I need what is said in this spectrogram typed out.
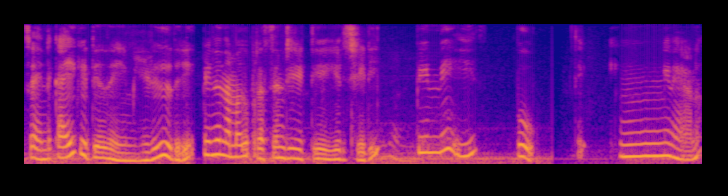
സോ എന്റെ കൈ കിട്ടിയത് മെഴുകുതിരി പിന്നെ നമുക്ക് പ്രസന്റ് കിട്ടിയ ഈ ഒരു ചെടി പിന്നെ ഈ പൂ. ഇങ്ങനെയാണ്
